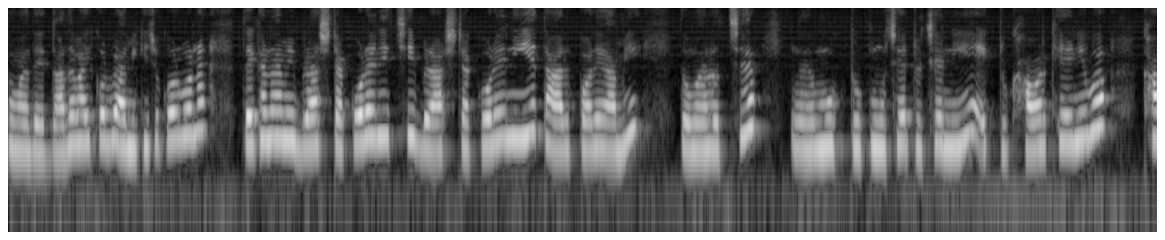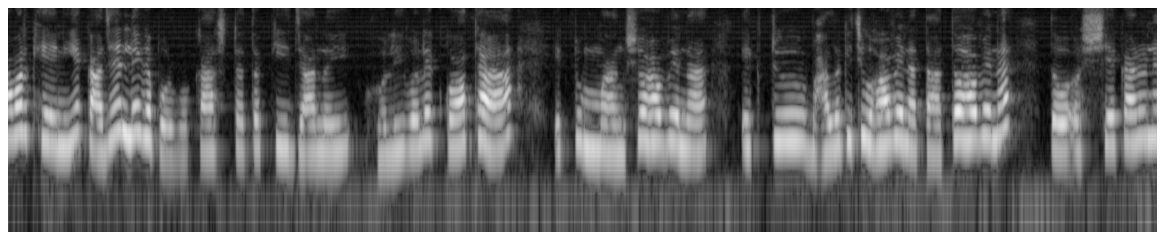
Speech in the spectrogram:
তোমাদের দাদাভাই করবে, আমি কিছু করব না। তো এখানে আমি ব্রাশটা করে নিচ্ছি। ব্রাশটা করে নিয়ে তারপরে আমি তোমার হচ্ছে মুখ টুক মুছে টুছে নিয়ে একটু খাবার খেয়ে নিব। খাবার খেয়ে নিয়ে কাজে লেগে পড়ব। কাজটা তো কি জানোই, হোলি বলে কথা। একটু মাংস হবে না। একটু ভালো কিছু হবে না, তা তো হবে না। তো সে কারণে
